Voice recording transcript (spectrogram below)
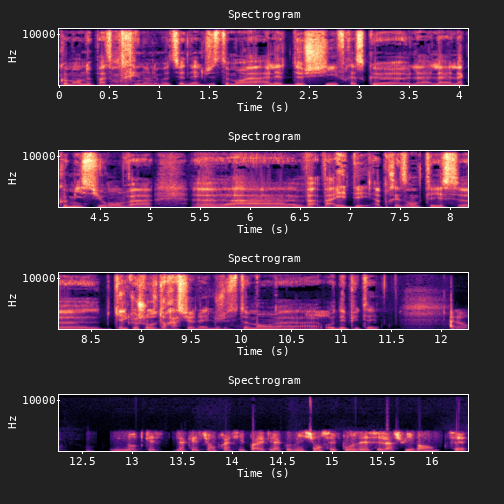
comment ne pas entrer dans l'émotionnel justement à, à l'aide de chiffres? Est-ce que euh, la, la, la, commission va, euh, à, va, va aider à présenter ce, quelque chose de rationnel justement à, aux députés? Notre, la question principale que la Commission s'est posée, c'est la suivante. C'est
